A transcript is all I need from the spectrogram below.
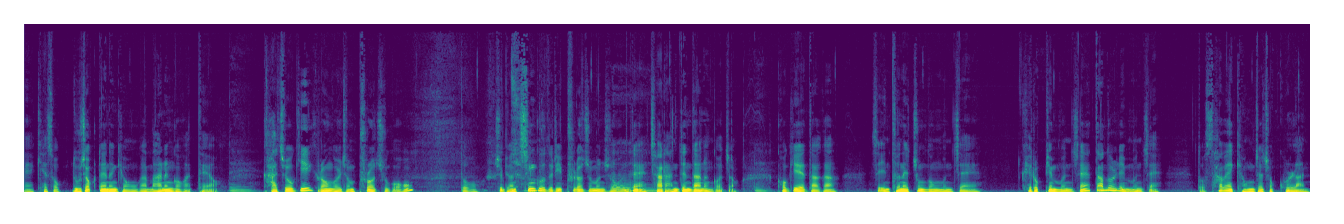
예, 계속 누적되는 경우가 많은 것 같아요. 네. 가족이 그런 걸 좀 풀어주고 또 주변 그렇죠. 친구들이 풀어주면 좋은데 네. 잘안 된다는 거죠. 네. 거기에다가 이제 인터넷 중독 문제, 괴롭힘 문제, 따돌림 문제, 또 사회 경제적 곤란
